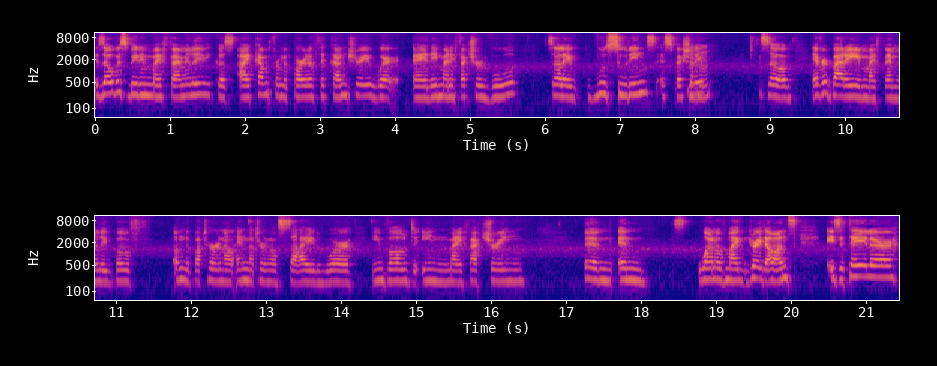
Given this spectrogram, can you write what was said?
has always been in my family because I come from a part of the country where uh, they manufacture wool, so like wool suitings, especially. Mm-hmm. So everybody in my family, both on the paternal and maternal side, were involved in manufacturing. Um, and one of my great aunts is a tailor.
